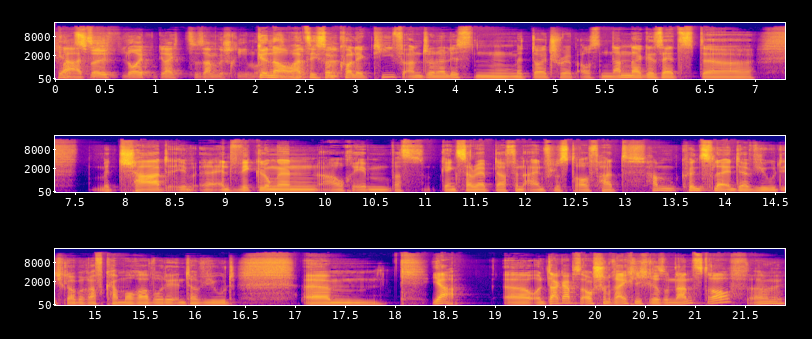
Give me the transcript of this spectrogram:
Von hat sich- zwölf Leuten gleich zusammengeschrieben. Genau, so, hat ne? sich so ein Ja. Kollektiv an Journalisten mit Deutschrap auseinandergesetzt, äh, mit Chart-Entwicklungen, auch eben, was Gangsterrap da für einen Einfluss drauf hat, haben Künstler interviewt, ich glaube, Raf Camorra wurde interviewt. Ähm, ja, äh, und da gab es auch schon reichlich Resonanz drauf. Ähm,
